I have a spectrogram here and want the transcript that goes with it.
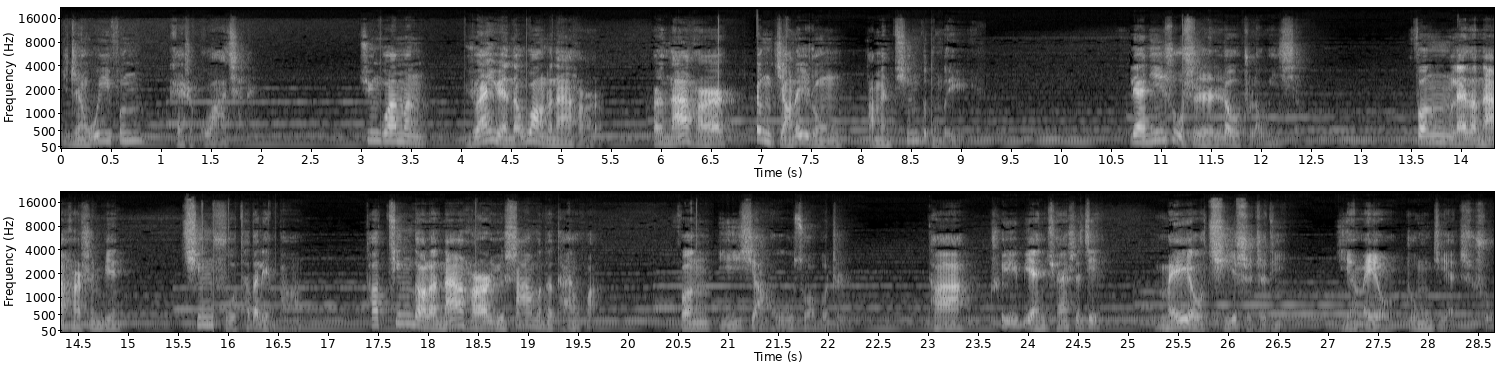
一阵微风开始刮起来，军官们远远地望着男孩，而男孩正讲着一种他们听不懂的语言。炼金术士露出了微笑。风来到男孩身边，轻抚他的脸庞。他听到了男孩与沙漠的谈话。风一向无所不知，他吹遍全世界，没有起始之地，也没有终结之处。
